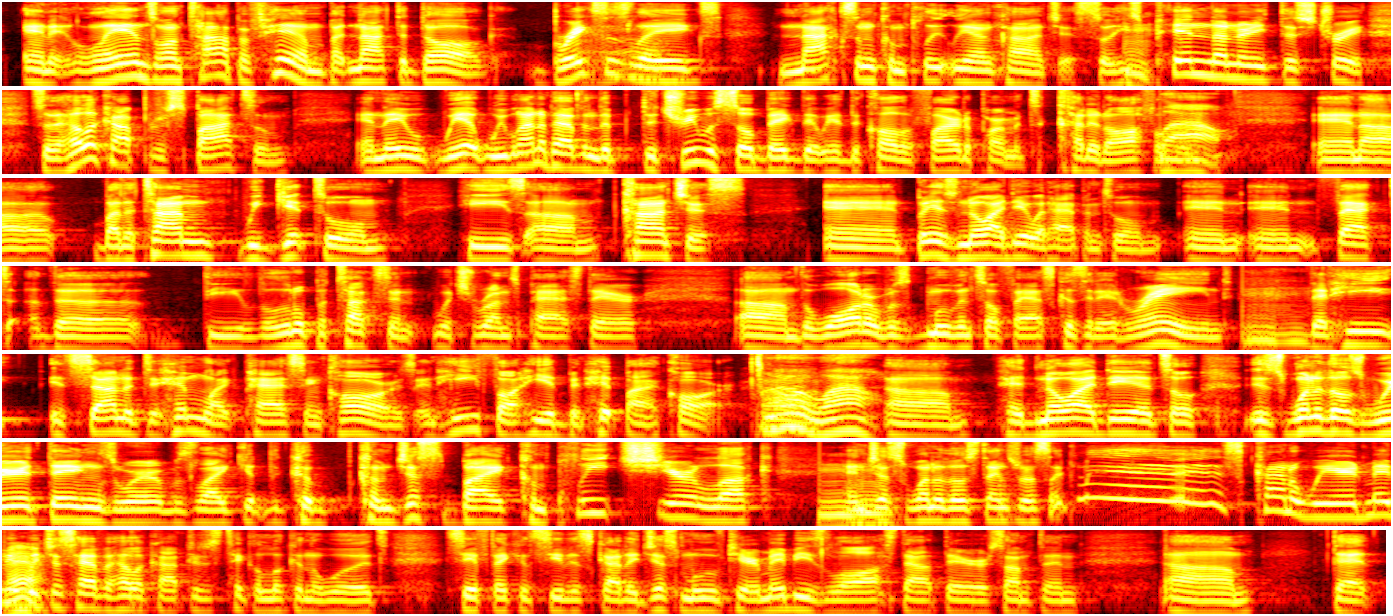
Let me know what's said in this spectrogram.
and it lands on top of him, but not the dog. Breaks his legs, knocks him completely unconscious. So he's pinned underneath this tree. So the helicopter spots him, and they we had, we wound up having the, the tree was so big that we had to call the fire department to cut it off of Wow. him. And uh, by the time we get to him, he's um, conscious, and but he has no idea what happened to him. And, in fact, the the, the little Patuxent, which runs past there, um, the water was moving so fast because it had rained that he it sounded to him like passing cars, and he thought he had been hit by a car Oh wow. um, had no idea. So it's one of those weird things where it was like it could come just by complete sheer luck, and just one of those things where it's like, man, it's kind of weird. Maybe Yeah. we just have a helicopter, just take a look in the woods, see if they can see this guy. They just moved here. Maybe he's lost out there or something. Um, that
